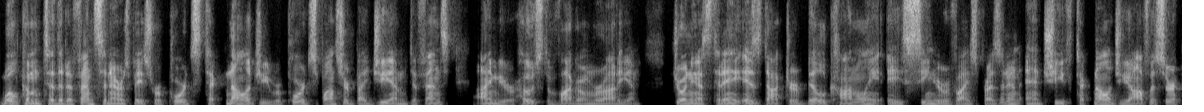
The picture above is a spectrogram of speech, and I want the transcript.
Welcome to the Defense and Aerospace Reports Technology Report, sponsored by GM Defense. I'm your host, Vago Muradian. Joining us today is Dr. Bill Conley, a Senior Vice President and Chief Technology Officer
